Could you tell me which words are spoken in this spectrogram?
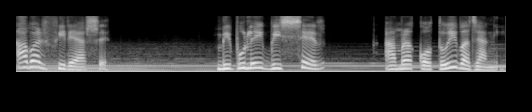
আবার ফিরে আসে। বিপুল এই বিশ্বের আমরা কতই বা জানি।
